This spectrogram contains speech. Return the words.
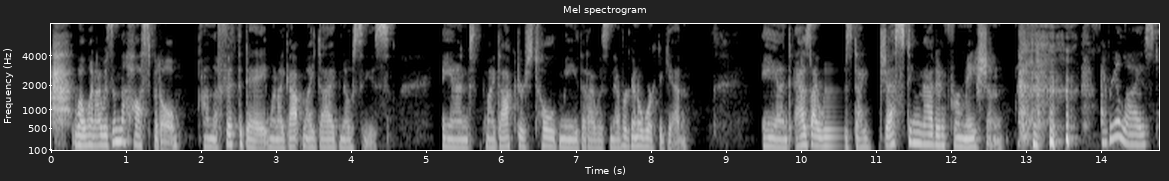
well when I was in the hospital on the 5th day when I got my diagnoses and my doctors told me that I was never going to work again And as I was digesting that information, I realized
